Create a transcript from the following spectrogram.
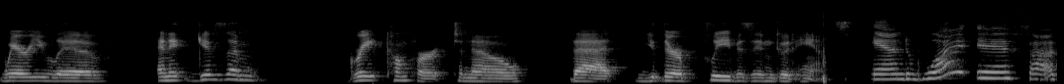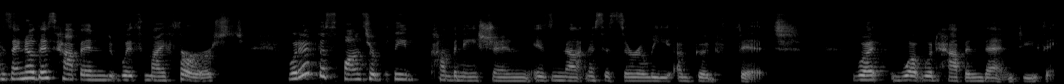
where you live, and it gives them great comfort to know that their plebe is in good hands. And what if, because uh, I know this happened with my first, what if the sponsor plebe combination is not necessarily a good fit? What what would happen then, do you think?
